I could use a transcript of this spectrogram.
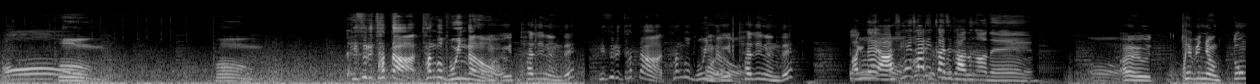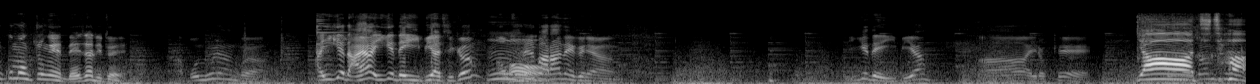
어. 봉, 봉. 기술이 탔다. 탄 거 보인다 어 너. 여기 타지는데? 기술이 탔다. 탄거어 보인다 여기 너. 타지는데? 맞네. 이거 아세 자리까지 가능하네. 어. 아 여기 케빈 형 똥구멍 쪽에 네 자리 돼. 아, 뭔 소리 하는 거야? 아 이게 나야? 이게 내 입이야 지금? 음. 어, 어. 활발하네 그냥. 이게 내 입이야? 아 이렇게. 야 진짜.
